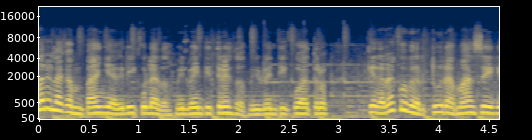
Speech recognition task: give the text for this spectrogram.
para la campaña agrícola 2023-2024, que dará cobertura a más de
